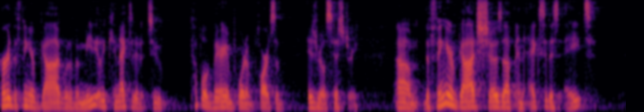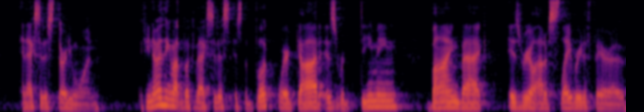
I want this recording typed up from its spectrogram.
heard the finger of God would have immediately connected it to a couple of very important parts of Israel's history. Um, the finger of God shows up in Exodus 8 and Exodus 31. If you know anything about the book of Exodus, it's the book where God is redeeming, buying back Israel out of slavery to Pharaoh,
